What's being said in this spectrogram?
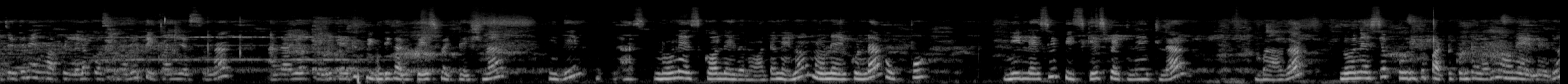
ఈరోజైతే నేను మా పిల్లల కోసమని టిఫిన్ చేస్తున్నా. అలాగే పూరికైతే పిండి కలిపేసి పెట్టేసిన. ఇది నూనె వేసుకోలేదనమాట నేను. నూనె వేయకుండా ఉప్పు నీళ్ళు వేసి పిసికేసి పెట్టిన ఇట్లా. బాగా నూనె వేస్తే పూరికి పట్టుకుంటుందని నూనె వేయలేదు.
